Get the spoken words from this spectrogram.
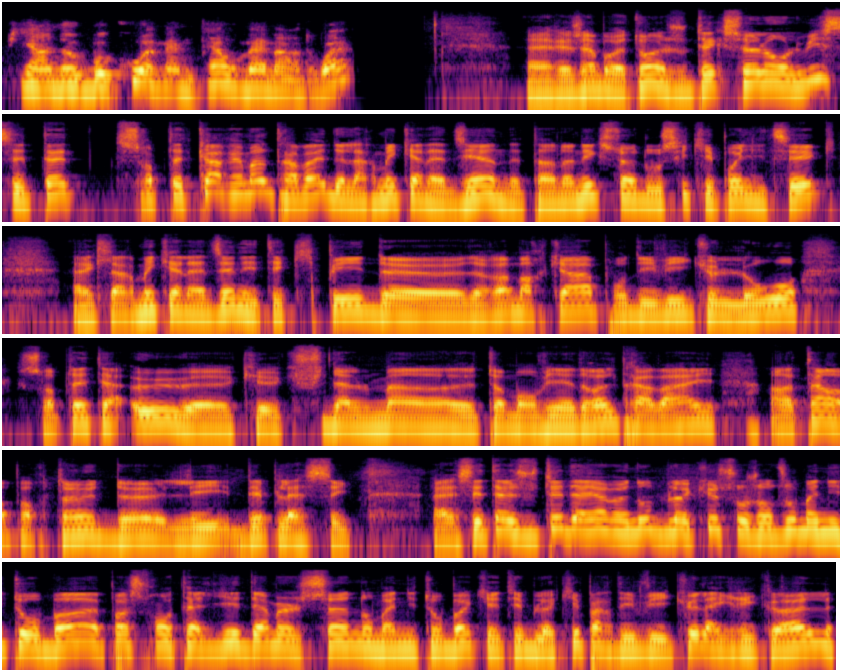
puis il y en a beaucoup en même temps au même endroit. Euh, Régent Breton ajoutait que selon lui, c'est peut-être ce sera peut-être carrément le travail de l'armée canadienne, étant donné que c'est un dossier qui est politique, euh, que l'armée canadienne est équipée de, de, remorqueurs pour des véhicules lourds. Ce sera peut-être à eux euh, que, finalement, euh, Tom, on viendra le travail en temps opportun de les déplacer. c'est ajouté d'ailleurs un autre blocus aujourd'hui au Manitoba, un poste frontalier d'Emerson au Manitoba qui a été bloqué par des véhicules agricoles.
